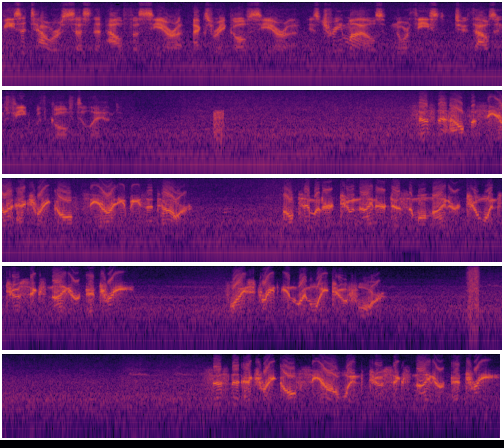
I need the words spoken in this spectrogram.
Ibiza Towers Cessna Alpha Sierra X-Ray Golf Sierra is 3 miles northeast, 2,000 feet with Gulf to land. Cessna Alpha Sierra X-Ray Golf Sierra Ibiza Tower. Altimeter 29er decimal 9er 2 winds 269er at tree. Fly straight in runway 24. Cessna X-Ray Golf Sierra wind 269er at tree.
